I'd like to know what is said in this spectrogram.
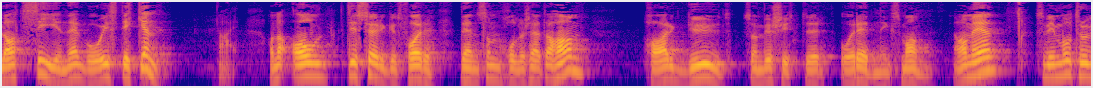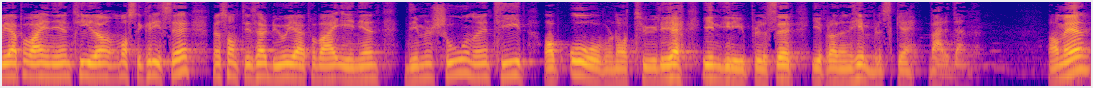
latt sine gå i stikken. Nei, Han har alltid sørget for den som holder seg til ham, har Gud som beskytter og redningsmann. Amen. Så vi må tro vi er på vei inn i en tid av masse kriser, men samtidig er du og jeg på vei inn i en dimensjon og en tid av overnaturlige inngripelser fra den himmelske verden. Amen.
